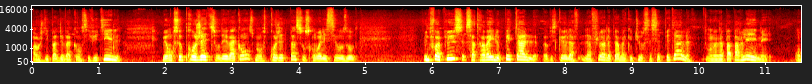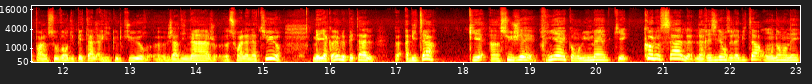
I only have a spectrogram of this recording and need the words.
Alors, je ne dis pas que les vacances, c'est futile, mais on se projette sur des vacances, mais on ne se projette pas sur ce qu'on va laisser aux autres. Une fois plus, ça travaille le pétale, puisque la, la fleur de la permaculture, c'est cette pétale. On n'en a pas parlé, mais on parle souvent du pétale agriculture, euh, jardinage, euh, soins à la nature, mais il y a quand même le pétale euh, habitat, qui est un sujet rien qu'en lui-même, qui est colossal. La résilience de l'habitat, on en est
